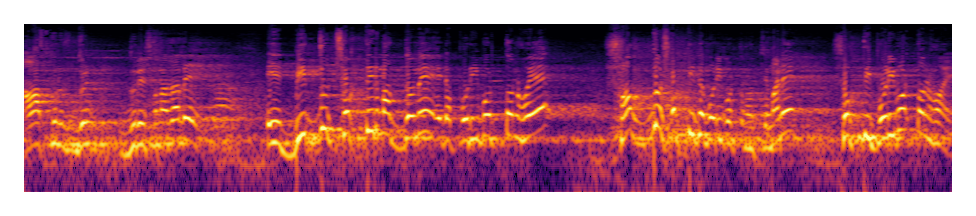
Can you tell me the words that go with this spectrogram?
আওয়াজ কোনো দূরে শোনা যাবে? এই বিদ্যুৎ শক্তির মাধ্যমে এটা পরিবর্তন হয়ে শব্দ শক্তিতে পরিবর্তন হচ্ছে। মানে শক্তি পরিবর্তন হয়।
